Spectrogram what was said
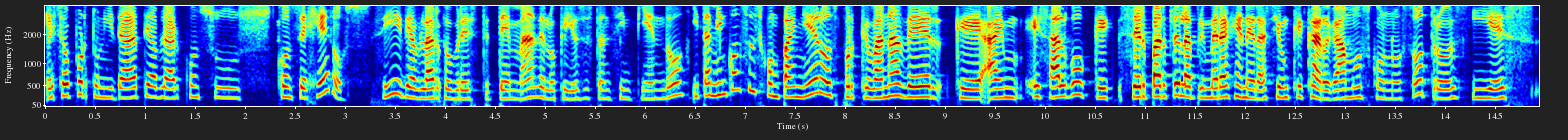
esa oportunidad de hablar con sus consejeros. Sí, de hablar sobre este tema, de lo que ellos están sintiendo y también con sus compañeros, porque van a ver que hay, es algo que ser parte de la primera generación que cargamos con nosotros y es,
